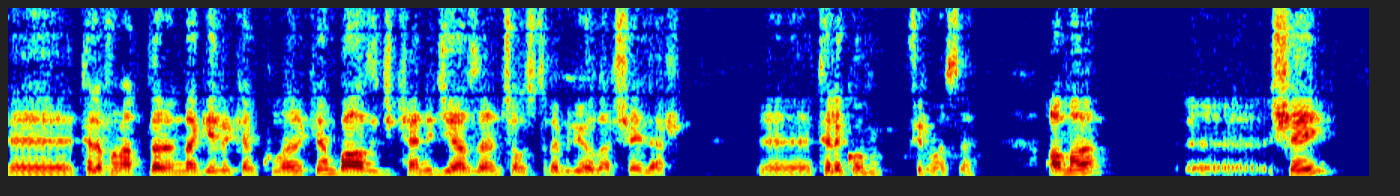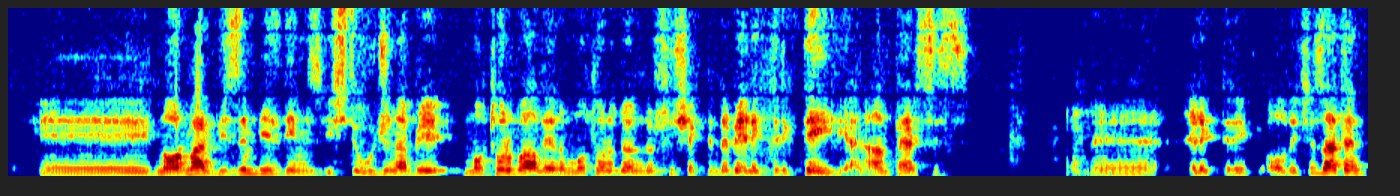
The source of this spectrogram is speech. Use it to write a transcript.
Ee, telefon hatlarında gelirken kullanırken bazı kendi cihazlarını çalıştırabiliyorlar şeyler. E, telekom firması. Ama e, şey e, normal bizim bildiğimiz işte ucuna bir motor bağlayalım, motoru döndürsün şeklinde bir elektrik değil yani ampersiz e, elektrik olduğu için zaten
